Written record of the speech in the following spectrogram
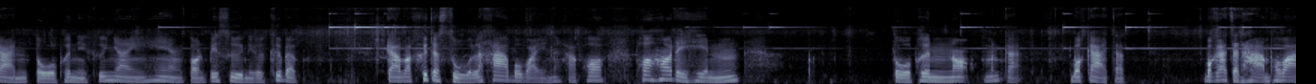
การโตเพิ่นนี่คือใหญ่แห้งตอนไปซื้อนี่ก็คือแบบกาว่าคือจะสูราคาบ่ไหวนะคะพอพอเฮาได้เห็น ตัวเพิ่นเนาะมันกะบ่กล้าจะบ่กล้าจะถาม เพราะว่า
